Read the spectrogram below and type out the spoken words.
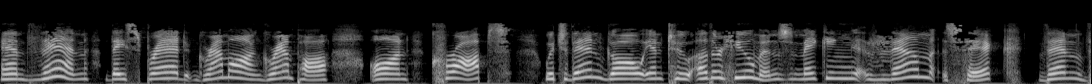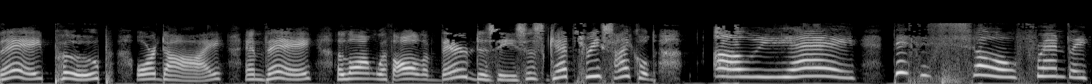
And then they spread grandma and grandpa on crops, which then go into other humans, making them sick then they poop or die, and they, along with all of their diseases, gets recycled. Oh yay! This is so friendly,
